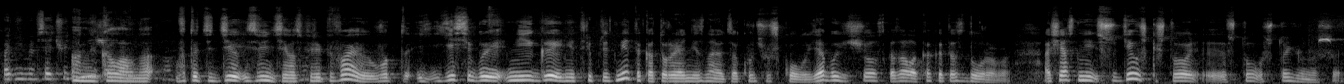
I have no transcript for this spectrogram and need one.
поднимемся чуть Анна ниже... Николаевна, то... вот эти, извините, я вас перебиваю, вот если бы не ЕГЭ, не три предмета, которые они знают, закончу школу, я бы еще сказала, как это здорово. А сейчас не что девушки, что, э, что, что юноши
